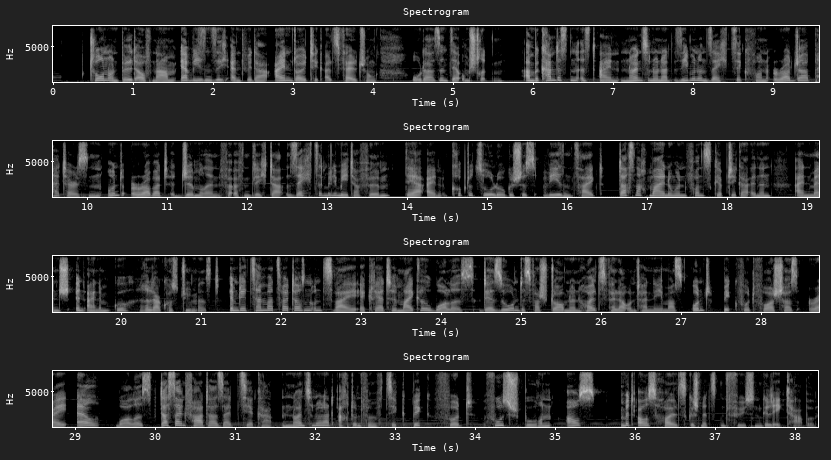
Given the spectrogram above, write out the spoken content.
Ton- und Bildaufnahmen erwiesen sich entweder eindeutig als Fälschung oder sind sehr umstritten. Am bekanntesten ist ein 1967 von Roger Patterson und Robert Gimlin veröffentlichter 16mm Film, der ein kryptozoologisches Wesen zeigt, das nach Meinungen von SkeptikerInnen ein Mensch in einem Gorilla-Kostüm ist. Im Dezember 2002 erklärte Michael Wallace, der Sohn des verstorbenen Holzfällerunternehmers und Bigfoot-Forschers Ray L. Wallace, dass sein Vater seit ca. 1958 Bigfoot-Fußspuren aus, mit aus Holz geschnitzten Füßen gelegt habe.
